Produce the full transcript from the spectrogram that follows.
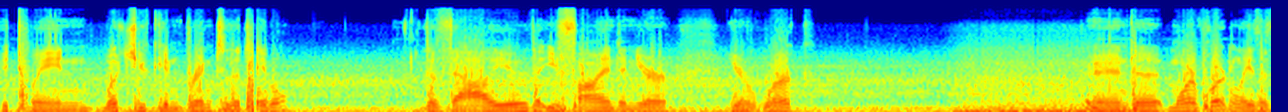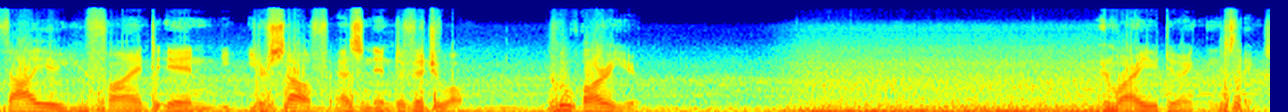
between what you can bring to the table, the value that you find in your your work and uh, more importantly, the value you find in yourself as an individual. Who are you? And why are you doing these things?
